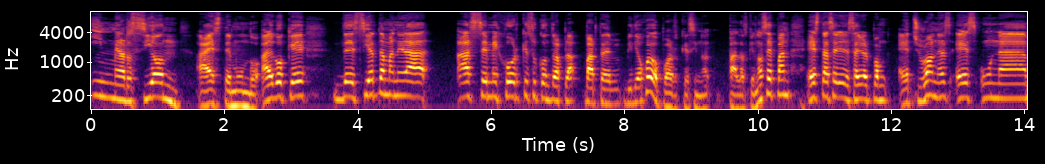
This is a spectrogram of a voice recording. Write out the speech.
inmersión a este mundo. Algo que de cierta manera hace mejor que su contraparte del videojuego, porque si no, para los que no sepan, esta serie de Cyberpunk Edge Runners es una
